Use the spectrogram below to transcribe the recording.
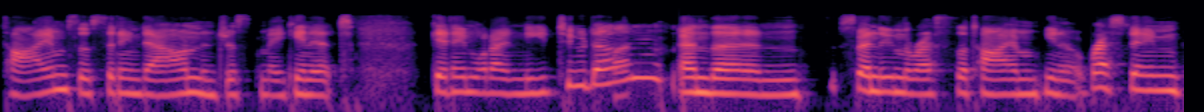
time. So sitting down and just making it, getting what I need to done, and then spending the rest of the time, you know, resting,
